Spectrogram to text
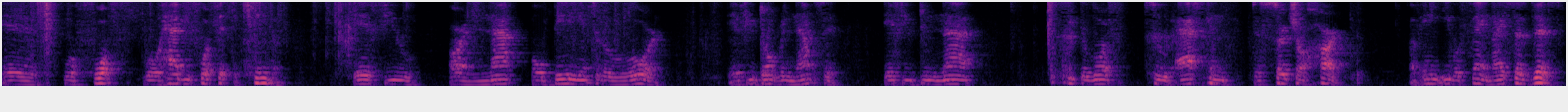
is will for, will have you forfeit the kingdom if you are not obedient to the Lord. If you don't renounce it, if you do not seek the Lord to ask Him to search your heart of any evil thing. Now He says this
